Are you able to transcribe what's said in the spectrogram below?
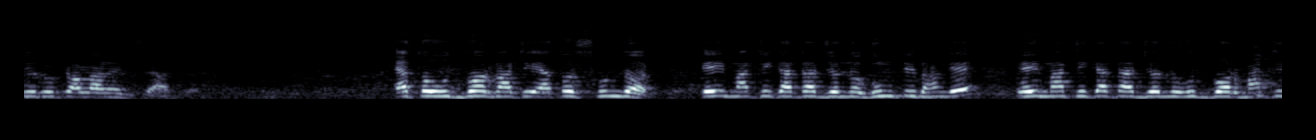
জিরো টলারেন্সে আসে এত উর্বর মাটি, এত সুন্দর, এই মাটি কাটার জন্য গুমতি ভাঙে, এই মাটি কাটার জন্য উর্বর মাটি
